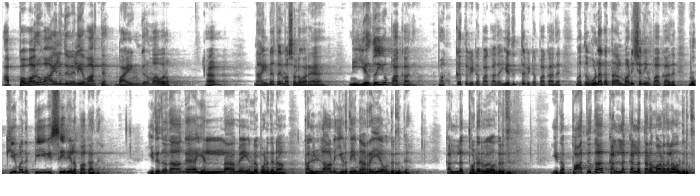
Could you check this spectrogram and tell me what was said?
அப்போ வரும் வாயிலேருந்து வெளியே வார்த்தை. பயங்கரமாக வரும். ஆ? நான் என்ன தெரியுமா சொல்ல வரேன்? நீ எதையும் பார்க்காத. பக்கத்து வீட்டை பார்க்காத எதிர்த்த வீட்டை பார்க்காத மற்ற உலகத்தால் மனுஷனையும் பார்க்காத முக்கியமாக இந்த டிவி சீரியலை பார்க்காத. இதுதாங்க எல்லாமே என்ன பண்ணுதுன்னா கல்லான இறுதியம் நிறைய வந்துடுதுங்க. கள்ள தொடர்பு வந்துடுது. இதை பார்த்து தான் கள்ள கள்ளத்தனமானதெல்லாம் வந்துடுது.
